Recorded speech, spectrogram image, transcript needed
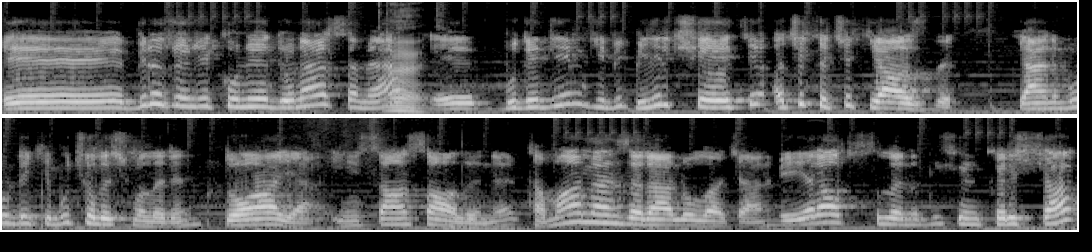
Ee, biraz önceki konuya dönersem eğer evet. e, bu dediğim gibi bilirkişi heyeti açık açık yazdı. Yani buradaki bu çalışmaların doğaya, insan sağlığını tamamen zararlı olacağını ve yeraltı sularını bu suyun karışacağı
